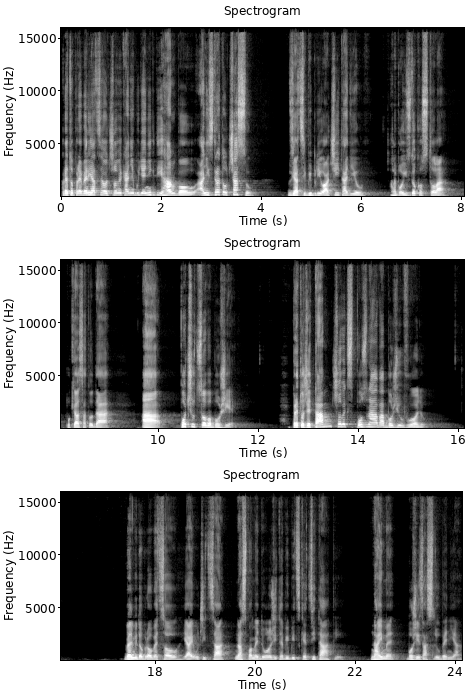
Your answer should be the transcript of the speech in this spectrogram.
Preto pre veriaceho človeka nebude nikdy hanbou ani stratou času vziať si Bibliu a čítať ju, alebo ísť do kostola, pokiaľ sa to dá, a počuť slovo Božie. Pretože tam človek spoznáva Božiu vôľu. Veľmi dobrou vecou je aj učiť sa na spameť dôležité biblické citáty, najmä Božie zasľúbenia.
